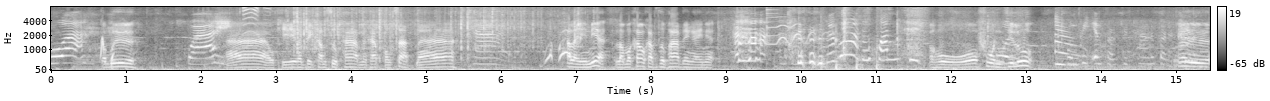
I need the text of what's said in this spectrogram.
วัว กระบือ ควายอ่า โอเค มันเป็นคำสุภาพนะครับของสัตว์นะ ใช่อะไรเนี่ย เรามาเข้าคำสุภาพยังไงเนี่ยแล้วก็ดูควันสิโอ้โห ฝุ่นสิลูกคุณ PM 2.5หรือเปล่านะเออ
